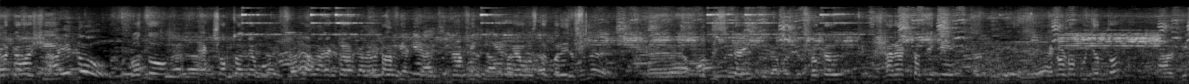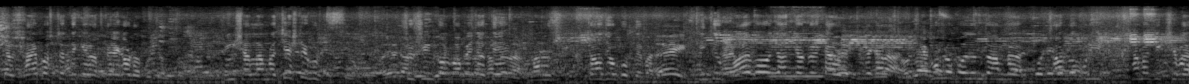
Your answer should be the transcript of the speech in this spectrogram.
এলাকাবাসী গত এক সপ্তাহ যাব আমরা একটা ট্রাফিকের ট্রাফিকিংয়ের ব্যবস্থা করেছি। অফিস টাইম সকাল সাড়ে আটটা থেকে এগারোটা পর্যন্ত। আর বিকাল সাড়ে পাঁচটা থেকে রাত্রে এগারোটা পর্যন্ত। ইনশাল্লাহ আমরা চেষ্টা করতেছি সুশৃঙ্খলভাবে যাতে মানুষ চলাচল করতে পারে। কিন্তু ভয়াবহ যানজটের কারণে এখনও পর্যন্ত আমরা সর্বোপরি সামাজিক সেবা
